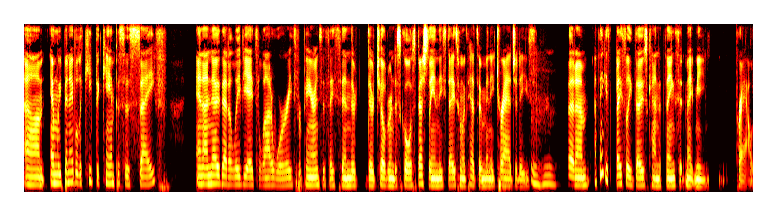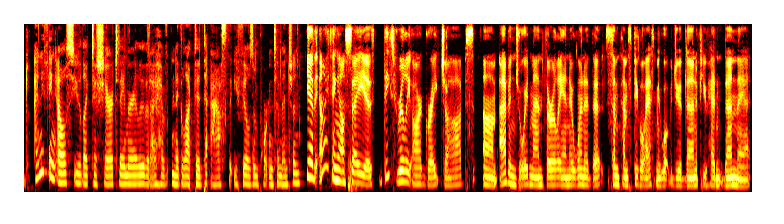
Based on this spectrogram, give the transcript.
Um, and we've been able to keep the campuses safe. And I know that alleviates a lot of worries for parents as they send their, their children to school, especially in these days when we've had so many tragedies. Mm-hmm. But um, I think it's basically those kind of things that make me proud. Anything else you'd like to share today, Mary Lou, that I have neglected to ask that you feel is important to mention? Yeah, the only thing I'll say is these really are great jobs. Um, I've enjoyed mine thoroughly. I know one of the sometimes people ask me, "What would you have done if you hadn't done that?"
